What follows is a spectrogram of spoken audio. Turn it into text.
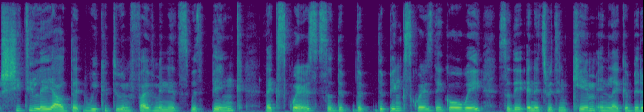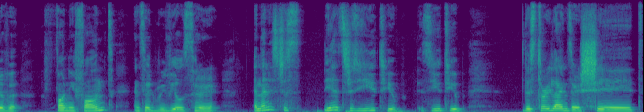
shitty layout that we could do in five minutes with pink like squares. So the, the the pink squares they go away. So they and it's written kim in like a bit of a funny font. And so it reveals her. And then it's just yeah it's just youtube. It's youtube. The storylines are shit.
